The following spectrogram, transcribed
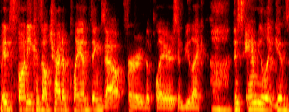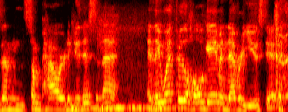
it's funny because I'll try to plan things out for the players and be like, oh, this amulet gives them some power to do this and that. And they went through the whole game and never used it.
